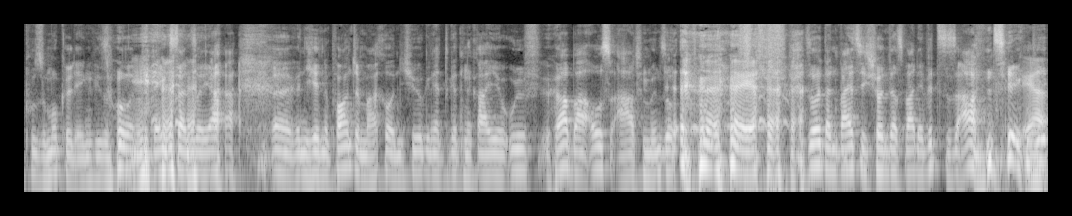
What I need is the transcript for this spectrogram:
Pusemuckel irgendwie so. Und du denkst dann so, ja, äh, wenn ich hier eine Pointe mache und ich höre in der dritten Reihe Ulf hörbar ausatmen, so, ja. so dann weiß ich schon, das war der Witz des Abends irgendwie. Ja.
